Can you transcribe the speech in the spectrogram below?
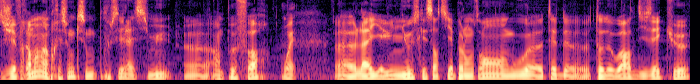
j'ai vraiment l'impression qu'ils ont poussé la simu euh, un peu fort. Ouais. Euh, là, il y a une news qui est sortie il y a pas longtemps où euh, Ted, euh, Todd Howard disait que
